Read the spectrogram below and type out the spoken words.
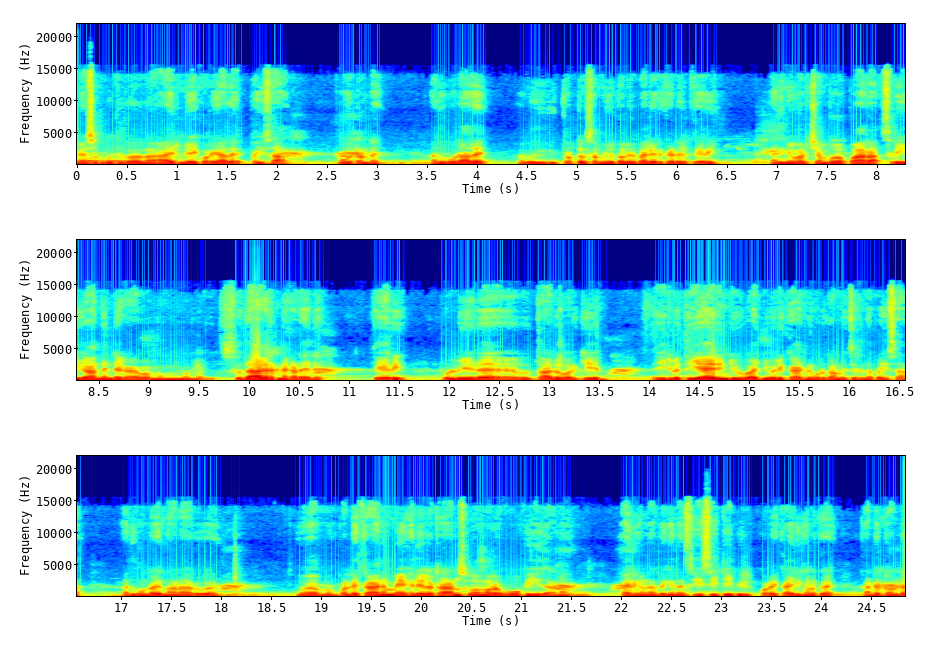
മേശത്ത് കുത്തി തുറന്ന് ആയിരം രൂപ കുറയാതെ പൈസ പോയിട്ടുണ്ട്. അതുകൂടാതെ തൊട്ട് സമീപത്തുള്ളൊരു പലചരക്കടയിൽ കയറി. അതിന് ചെമ്പകപ്പാറ ശ്രീകാന്തിന്റെ സുധാകരന്റെ കടയിൽ കയറി പുള്ളിയുടെ താഴ് പറിക്കുകയും ഇരുപത്തിയ്യായിരം രൂപ ജോലിക്കാരന് കൊടുക്കാൻ വെച്ചിരുന്ന പൈസ അതുകൊണ്ടെന്നാണ് അറിവ്. പള്ളിക്കാനം മേഖലയിലെ ട്രാൻസ്ഫോമർ ഓഫ് ചെയ്താണ് കാര്യങ്ങൾ നിർദ്ദേശിക്കുന്നത് സി സി ടി വിയിൽ കുറേ കാര്യങ്ങളൊക്കെ കണ്ടിട്ടുണ്ട്.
